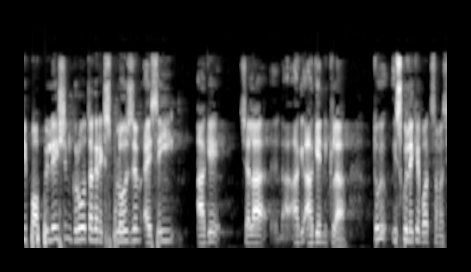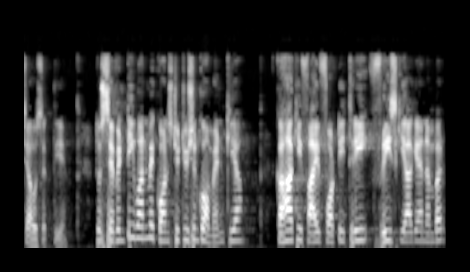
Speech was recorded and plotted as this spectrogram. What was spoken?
कि पॉपुलेशन ग्रोथ अगर एक्सप्लोजिव ऐसे ही आगे चला, आगे आगे निकला तो इसको लेके बहुत समस्या हो सकती है। तो 71 में कॉन्स्टिट्यूशन को अमेंड किया, कहा कि 543 फ्रीज किया गया नंबर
